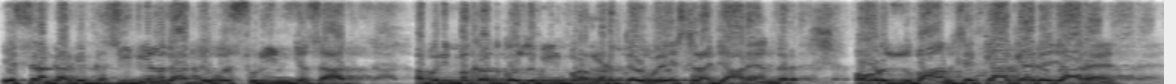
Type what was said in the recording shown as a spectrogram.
اس طرح کر کے گھسیٹیاں لگاتے ہوئے سرین کے ساتھ اپنی مقد کو زمین پر رگڑتے ہوئے اس طرح جا رہے ہیں اندر۔ اور زبان سے کیا کہتے جا رہے ہیں؟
